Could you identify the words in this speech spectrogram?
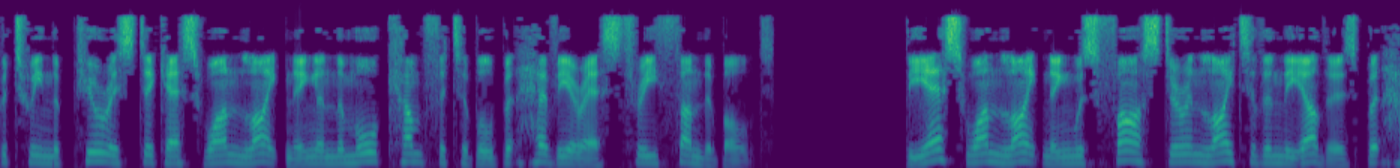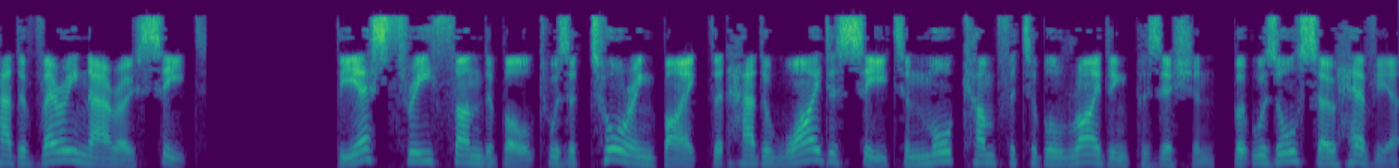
between the puristic S1 Lightning and the more comfortable but heavier S3 Thunderbolt. The S1 Lightning was faster and lighter than the others but had a very narrow seat. The S3 Thunderbolt was a touring bike that had a wider seat and more comfortable riding position, but was also heavier.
